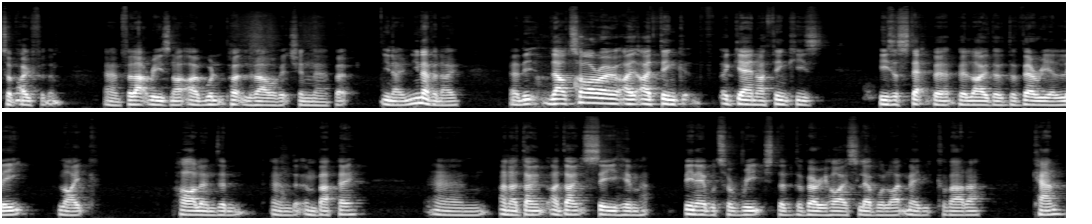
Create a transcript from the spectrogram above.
to both of them. And for that reason, I, I wouldn't put Vlahovic in there. But you know, you never know. Uh, the, Lautaro, I, I, think again, I think he's he's a step be- below the, the very elite, like Haaland and and Mbappe, um, and I don't I don't see him being able to reach the, the very highest level like maybe Kvara can.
